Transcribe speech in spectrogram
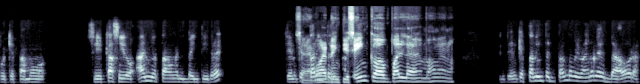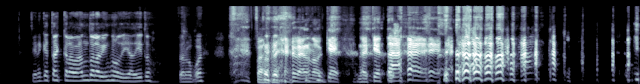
porque estamos, si es casi dos años, estamos en el 23. Tienen que estar el 25, un par de, más o menos. Tienen que estar intentando, me imagino que desde ahora. Tienen que estar clavándola bien jodidito, pero pues. Pero, no, es que, no es que está. no,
